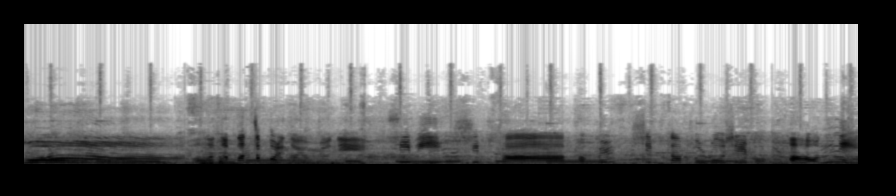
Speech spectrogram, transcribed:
우와. 완전 반짝거린다 옆면이. 12, 14 퍼플, 14 프로 실버. 아 언니.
